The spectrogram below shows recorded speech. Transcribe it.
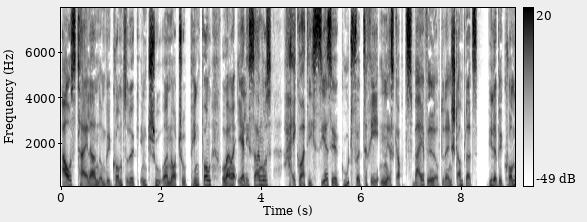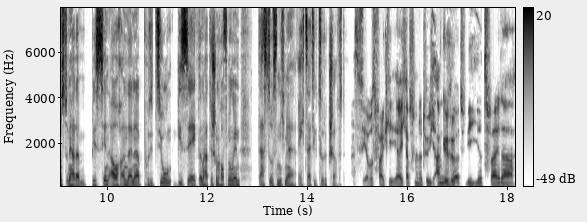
aus Thailand und willkommen zurück im True or Not True Ping Pong. Wobei man ehrlich sagen muss, Heiko hat dich sehr, sehr gut vertreten. Es gab Zweifel, ob du deinen Stammplatz wieder bekommst. Und er hat ein bisschen auch an deiner Position gesägt und hatte schon Hoffnungen, dass du es nicht mehr rechtzeitig zurückschaffst. Servus Falki. Ja, ich habe es mir natürlich angehört, wie ihr zwei da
